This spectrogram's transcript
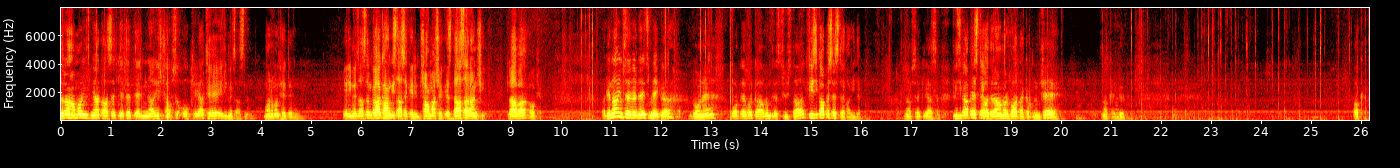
Դրա համար ինձ մի հատ ասեք, եթե տերմինալից չափսը okay է, թե էլի մեծացնեմ։ Մանավանդ հետևում։ Էլի մեծացնեմ, գահակ հանգիստ ասեք, էլի չամաչեք, այս դասարան չի։ Լավ է, okay։ Գնամ իմ սերվերներից մեկը, գոնե, որտեղ որ կարող եմ ձեզ ցույց տալ։ Ֆիզիկապես էստեղ է իդեպ։ Նավսակի ասեմ։ Ֆիզիկապես էստեղ է, դրա համար վատ է կպնում, չէ։ Okay, good. Okay.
